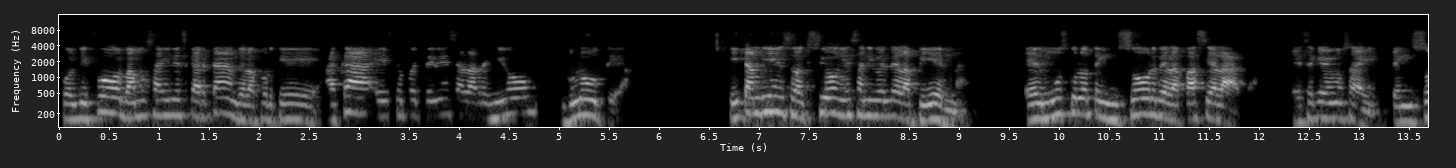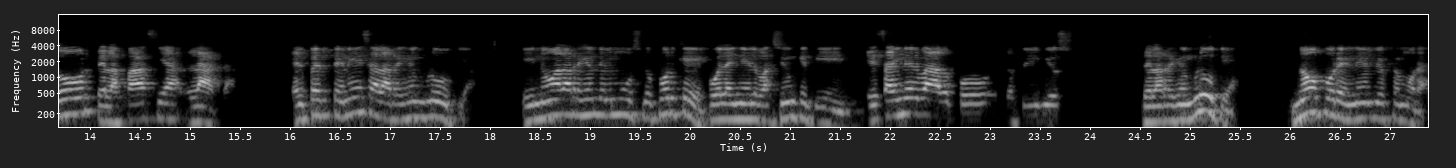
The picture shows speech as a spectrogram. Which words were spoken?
por default vamos a ir descartándola porque acá esto pertenece a la región glútea. Y también su acción es a nivel de la pierna. El músculo tensor de la fascia lata. Ese que vemos ahí. Tensor de la fascia lata. Él pertenece a la región glútea y no a la región del muslo. ¿Por qué? Por la inervación que tiene. Está inervado por los nervios de la región glútea, no por el nervio femoral.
